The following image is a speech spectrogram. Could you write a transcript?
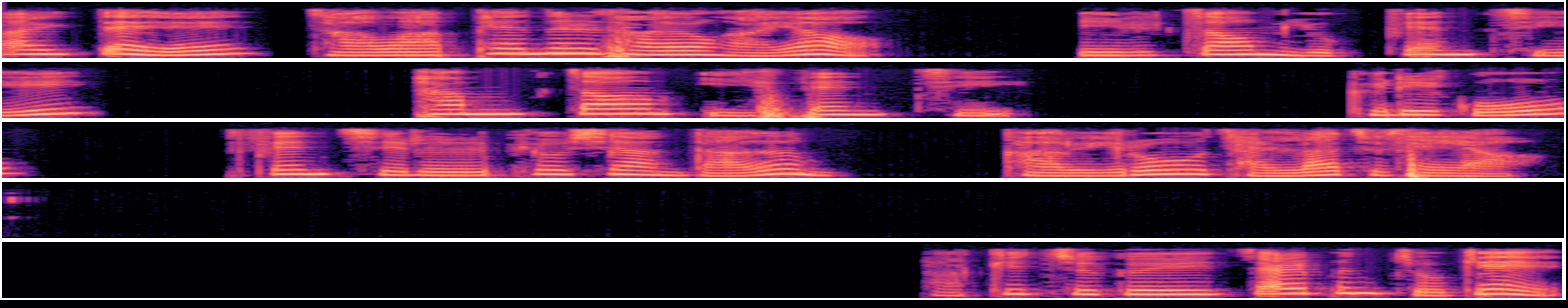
빨대에 자와 펜을 사용하여 1.6cm, 3.2cm, 그리고 6cm를 표시한 다음 가위로 잘라주세요. 바퀴축의 짧은 쪽에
